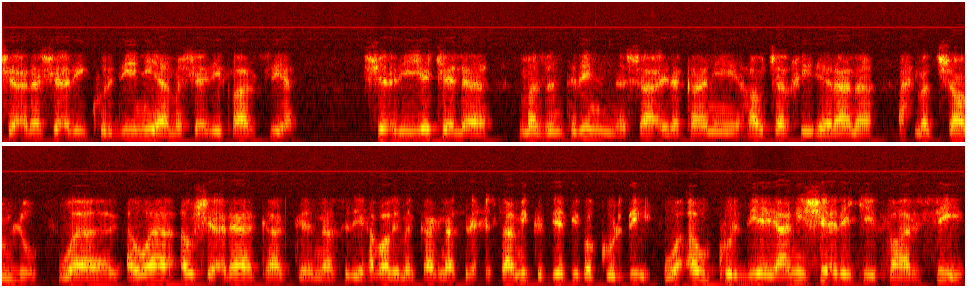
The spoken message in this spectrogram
شیعرە، شیعری کوردی نییە، ئەمە شیعری فارسییە، شیعری یەکێ لە مەزنترین شاعیرەکانی هاوچەرخی ئێرانە، ئەحمەد شاملوو. و ئەوە ئەو شیعرە کاک ناسری هەڤاڵی من کاک ناسری حیسامی کردیەتی بە کوردی و ئەو کوردیە یانی شیعرێکی فارسی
